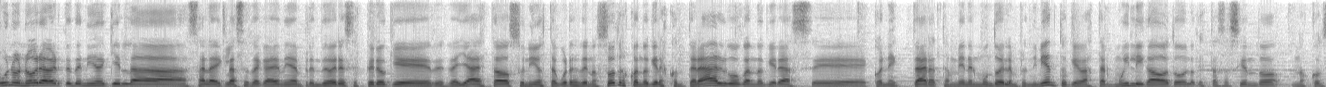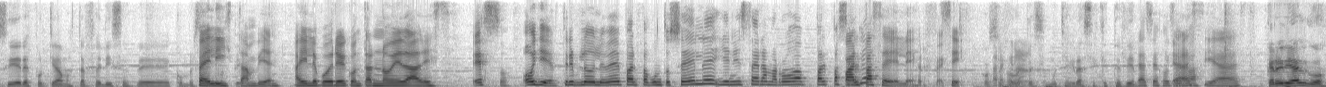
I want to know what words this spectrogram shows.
un honor haberte tenido aquí en la sala de clases de Academia de Emprendedores. Espero que desde allá de Estados Unidos te acuerdes de nosotros cuando quieras contar algo, cuando quieras eh, conectar también el mundo del emprendimiento, que va a estar muy ligado a todo lo que estás haciendo. Nos consideres porque vamos a estar felices de conversar. Feliz también. Ahí le podré contar novedades. Eso. Oye, www.palpa.cl y en Instagram arroba palpacl. Palpacl. Perfecto. Sí. muchas gracias, que estés bien. Gracias, José. Gracias. Carolina, algo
